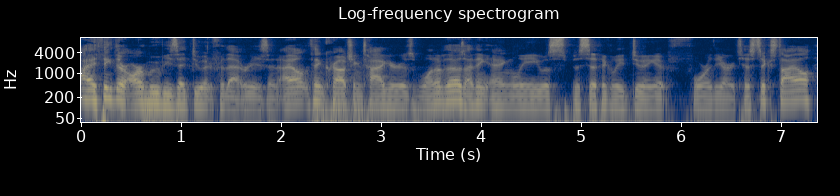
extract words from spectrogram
I think there are movies that do it for that reason. I don't think Crouching Tiger is one of those. I think Ang Lee was specifically doing it for the artistic style.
